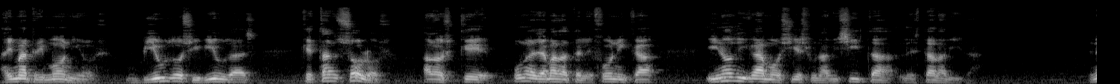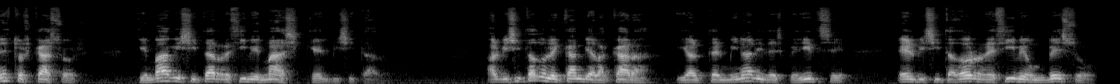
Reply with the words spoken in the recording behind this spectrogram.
Hay matrimonios, viudos y viudas que están solos, a los que una llamada telefónica y no digamos si es una visita les da la vida. En estos casos, quien va a visitar recibe más que el visitado. Al visitado le cambia la cara y al terminar y despedirse, el visitador recibe un beso,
